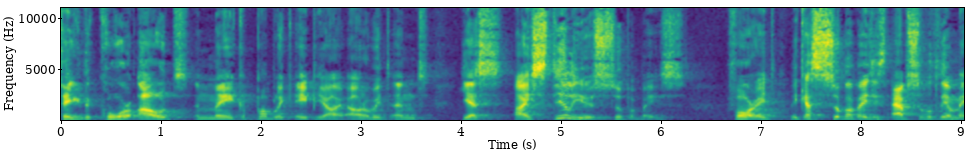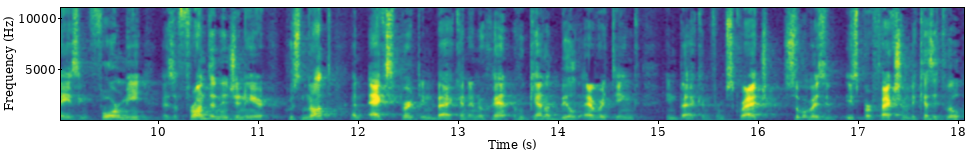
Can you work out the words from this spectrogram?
take the core out and make a public API out of it? And yes, I still use Supabase for it because Supabase is absolutely amazing for me as a front-end engineer who's not an expert in backend and who, who cannot build everything in backend from scratch. Supabase is perfection because it will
